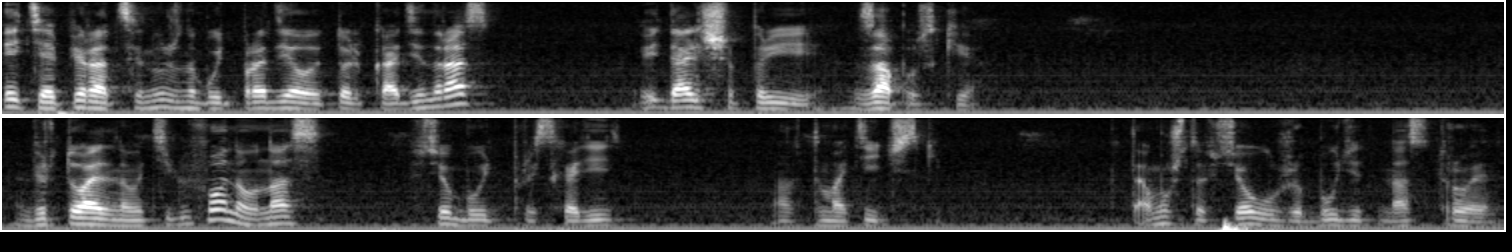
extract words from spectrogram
эти операции нужно будет проделать только один раз. И дальше при запуске виртуального телефона у нас все будет происходить автоматически. Потому что все уже будет настроено.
